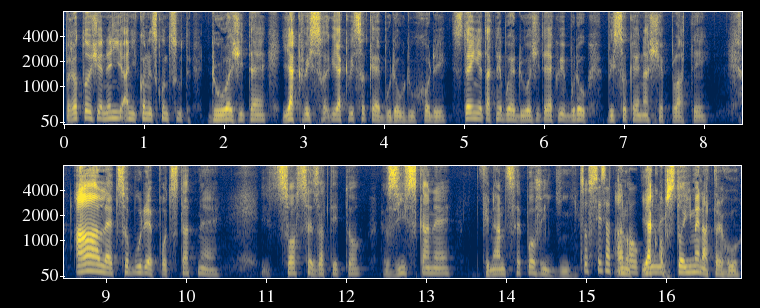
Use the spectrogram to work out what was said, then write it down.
Protože není ani konec konců důležité, jak, vys- jak vysoké budou důchody. Stejně tak nebude důležité, jak budou vysoké naše platy. Ale co bude podstatné, co se za tyto získané finance pořídí. Co si za to ano, koupíme? Jak obstojíme na trhu.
